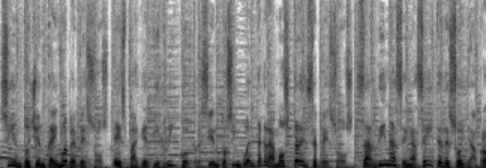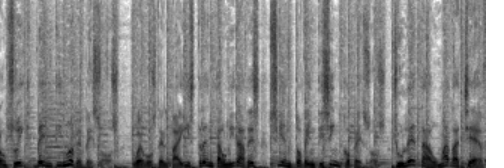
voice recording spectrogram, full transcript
189 pesos. Espagueti Rico, 350 gramos, 13 pesos. Sardinas en aceite de soya Brunswick, 29 pesos. Huevos del país, 30 unidades, 125 pesos. Chuleta ahumada Chef,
